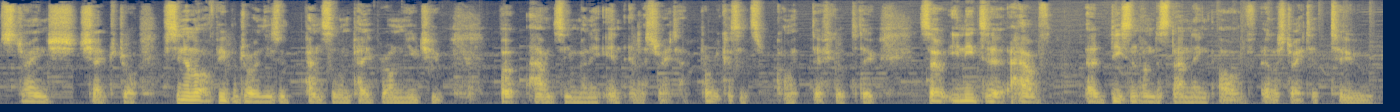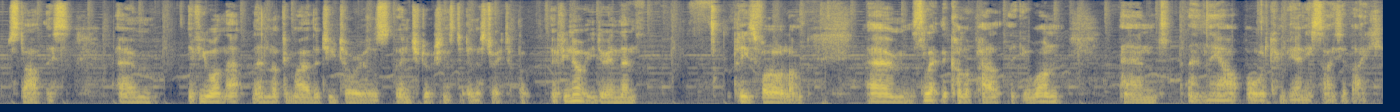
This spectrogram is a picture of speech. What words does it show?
strange shape to draw. I've seen a lot of people drawing these with pencil and paper on YouTube, but I haven't seen many in Illustrator, probably because it's quite difficult to do. So you need to have a decent understanding of Illustrator to start this. Um, if you want that, then look at my other tutorials, the introductions to Illustrator. But if you know what you're doing, then please follow along. Um, select the color palette that you want, and, and the artboard can be any size you like.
